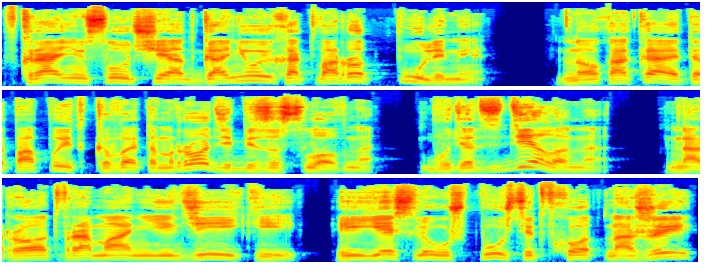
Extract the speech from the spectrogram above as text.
в крайнем случае отгоню их от ворот пулями. Но какая-то попытка в этом роде, безусловно, будет сделана. Народ в романе дикий, и если уж пустит в ход ножи,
